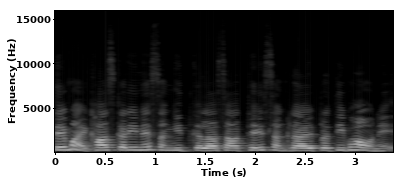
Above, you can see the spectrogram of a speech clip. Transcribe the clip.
તેમાં ખાસ કરીને સંગીત કલા સાથે સંકળાયેલ પ્રતિભાઓને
